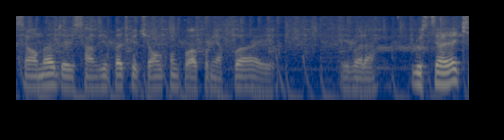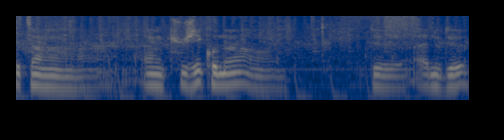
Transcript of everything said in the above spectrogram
C'est en mode, c'est un vieux pote que tu rencontres pour la première fois et, et voilà. L'Osteria qui est un, un QG commun euh, de, à nous deux.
